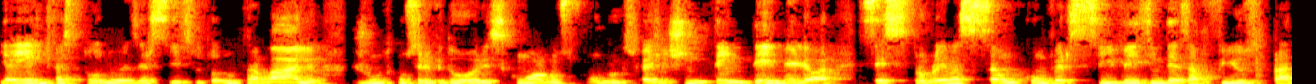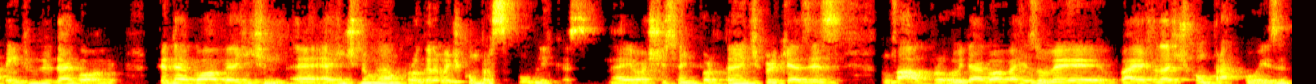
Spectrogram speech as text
E aí a gente faz todo o exercício, todo um trabalho junto com servidores, com órgãos públicos, para a gente entender melhor se esses problemas são conversíveis em desafios para dentro do IDEGOV. Porque o IDEGOV, a gente, é, a gente não é um programa de compras públicas. Né? Eu acho isso importante, porque às vezes não fala, o IDEGOV vai resolver, vai ajudar a gente a comprar coisa.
